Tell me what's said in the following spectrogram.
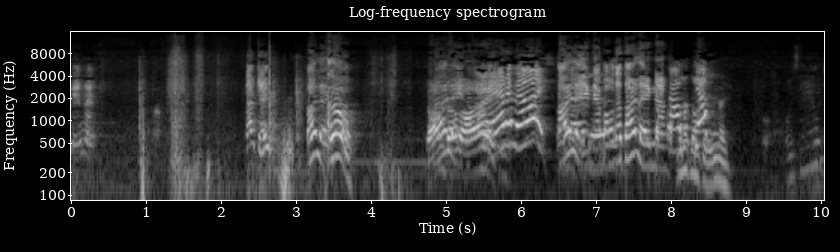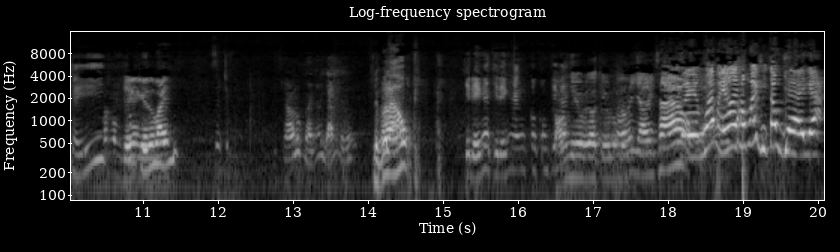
chuyện này. sao chị tới liền alo tới liền lẹ đi mày ơi. Tới liền nè bộ tao tới liền nè. Tao có giấc chuyện rồi sao chị? Không chuyện gì tụi bay? Sao lúc này nó rảnh được? đừng có láo. Chị điện á chị điện ăn con con kia Còn nhiêu nữa kêu luôn. bây giờ sao? Phiền quá mày ơi không ấy thì tao về à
